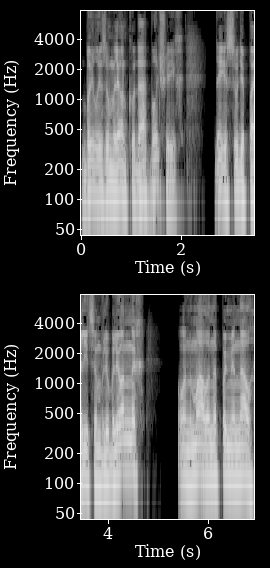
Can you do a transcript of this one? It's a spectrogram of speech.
был изумлен куда больше их, да и, судя по лицам влюбленных, он мало напоминал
